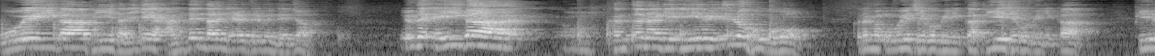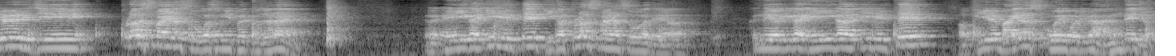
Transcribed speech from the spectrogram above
5의 2가 B이다. 이게 안 된다는 예를 들면 되죠. 여기다 A가 음, 간단하게 A를 1로 보고 그러면 5의 제곱이니까 B의 제곱이니까 B를 이제 플러스 마이너스 5가 성립할 거잖아요. A가 1일 때 B가 플러스 마이너스 5가 돼요. 근데 여기가 A가 1일 때 어, B를 마이너스 5 해버리면 안 되죠.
